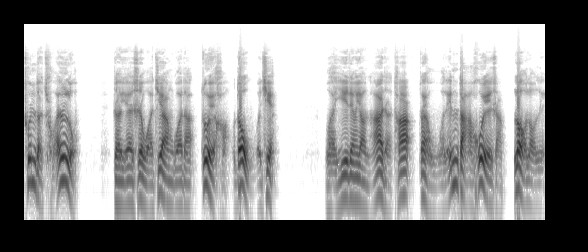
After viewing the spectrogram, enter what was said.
春的拳路，这也是我见过的最好的武器。我一定要拿着它在武林大会上露露脸。”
